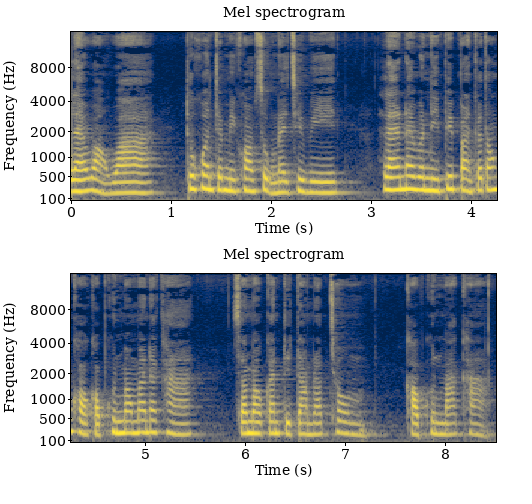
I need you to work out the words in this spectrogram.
และหวังว่าทุกคนจะมีความสุขในชีวิต และในวันนี้พี่ปันก็ต้องขอขอบคุณมากๆนะคะสำหรับการติดตามรับชม ขอบคุณมากค่ะ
